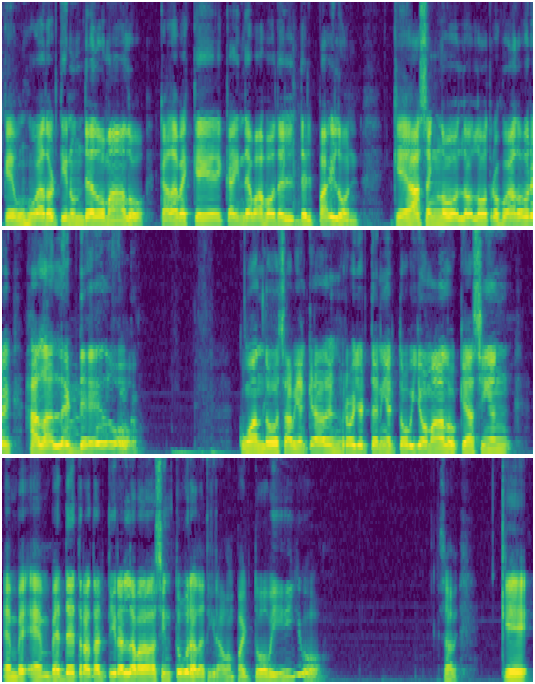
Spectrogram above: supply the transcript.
Que un jugador tiene un dedo malo, cada vez que caen debajo del, del pylon, ¿qué hacen lo- lo- los otros jugadores? Jalarle el dedo cuando sabían que Adam Roger tenía el tobillo malo, ¿qué hacían? En vez, en vez de tratar de tirarle para la cintura, le tiraban para el tobillo. ¿Sabes? Que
